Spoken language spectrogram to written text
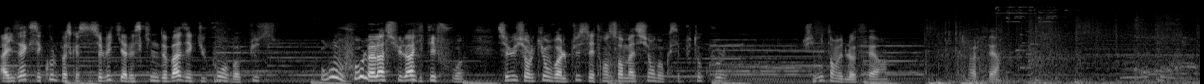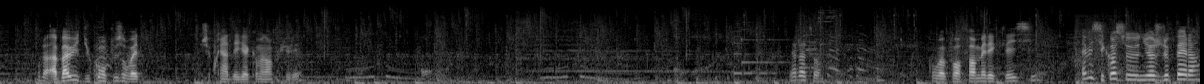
Ah Isaac c'est cool parce que c'est celui qui a le skin de base et que du coup on voit plus... Ouh oh là là celui-là il était fou hein. Celui sur lequel on voit le plus les transformations donc c'est plutôt cool. J'ai mis envie de le faire. On va le faire. Ah bah oui du coup en plus on va être... J'ai pris un dégât comme un enculé. Viens là toi. On va pouvoir farmer les clés ici. Eh mais c'est quoi ce nuage de paix là?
